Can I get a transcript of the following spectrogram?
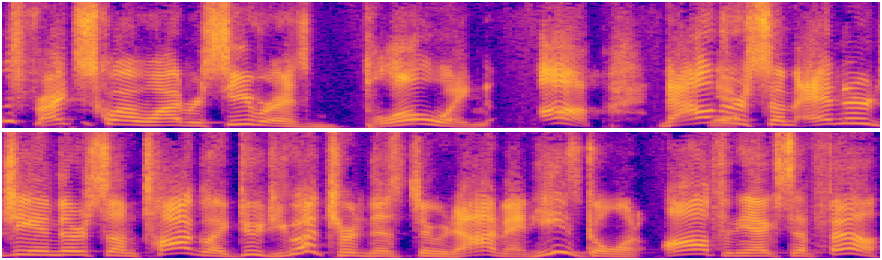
this practice squad wide receiver is blowing up. Now yeah. there's some energy and there's some talk like, dude, you got to turn this dude on, man. He's going off in the XFL.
